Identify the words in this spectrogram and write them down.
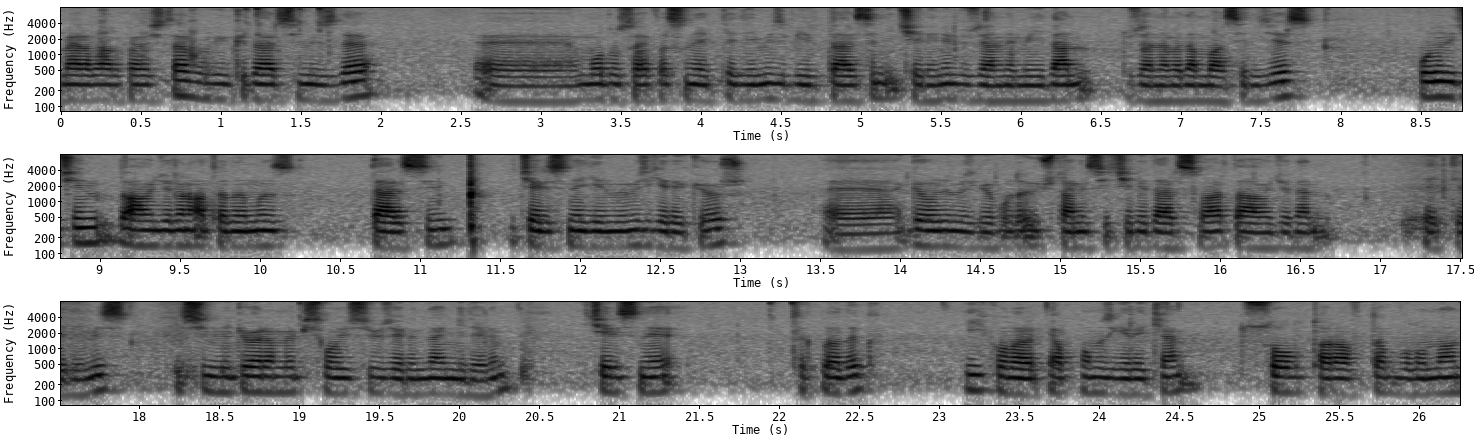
Merhaba arkadaşlar. Bugünkü dersimizde e, modul sayfasına eklediğimiz bir dersin içeriğini düzenlemeden düzenlemeden bahsedeceğiz. Bunun için daha önceden atadığımız dersin içerisine girmemiz gerekiyor. E, gördüğümüz gibi burada 3 tane seçili ders var. Daha önceden eklediğimiz. Biz şimdiki öğrenme psikolojisi üzerinden gidelim. İçerisine tıkladık. İlk olarak yapmamız gereken sol tarafta bulunan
